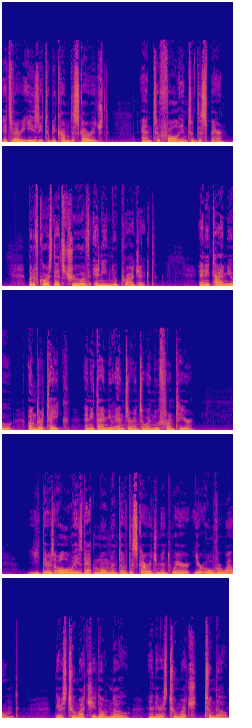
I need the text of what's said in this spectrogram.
it's very easy to become discouraged and to fall into despair. But of course, that's true of any new project. Anytime you undertake anytime you enter into a new frontier, there's always that moment of discouragement where you're overwhelmed. There's too much you don't know, and there's too much to know.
